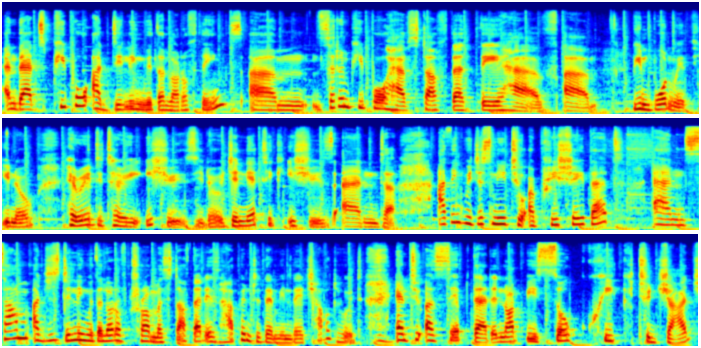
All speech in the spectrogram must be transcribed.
And that people are dealing with a lot of things. Um, certain people have stuff that they have um, been born with, you know, hereditary issues, you know, genetic issues. And uh, I think we just need to appreciate that. And some are just dealing with a lot of trauma, stuff that has happened to them in their childhood. Mm -hmm. And to accept that and not be so quick to judge.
